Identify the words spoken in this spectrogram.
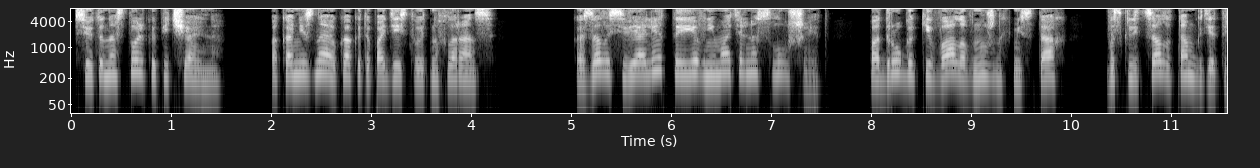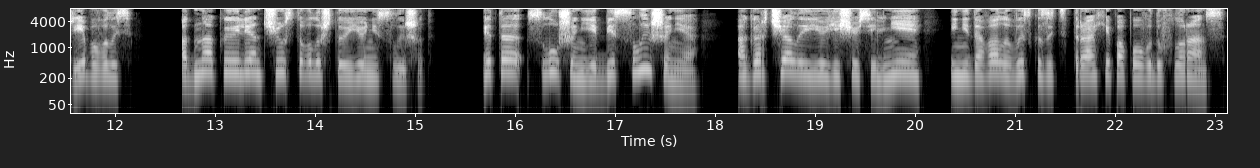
Все это настолько печально. Пока не знаю, как это подействует на Флоранс. Казалось, Виолетта ее внимательно слушает. Подруга кивала в нужных местах, восклицала там, где требовалось, однако Элен чувствовала, что ее не слышат. Это слушанье без слышания огорчало ее еще сильнее и не давало высказать страхи по поводу Флоранс.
